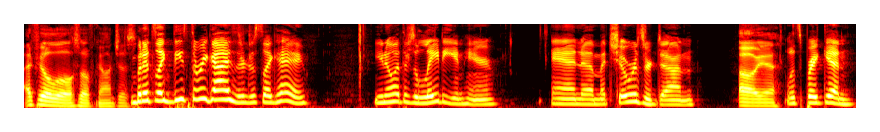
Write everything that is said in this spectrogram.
I'd feel a little self conscious. But it's like these three guys, they're just like, hey, you know what? There's a lady in here, and uh, my chores are done. Oh yeah, Let's break in.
